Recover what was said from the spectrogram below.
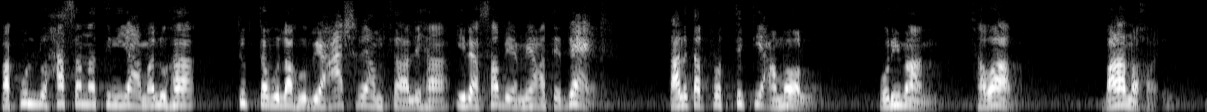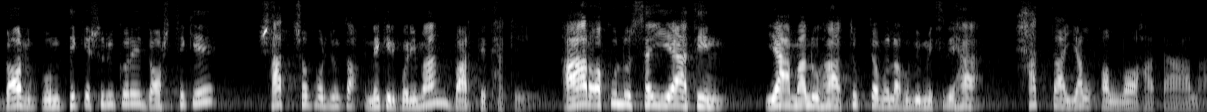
ফাকুল্লু হাসানা তিনি আমালুহা তুক্তাবুল্লাহু বে আশরে আমসা আলিহা ইলা সাবে মেয়াতে দেফ তাহলে তার প্রত্যেকটি আমল পরিমাণ সবাব বাড়ানো হয়। দশ গুণ থেকে শুরু করে দশ থেকে সাতশো পর্যন্ত নেকির পরিমাণ বাড়তে থাকে। আর অকুলু সাইয়াতিন ইয়া মালুহা তুক্তাবুল্লাহুবি মিসলিহা হাত্তা ইয়ালকাল্লাহা তাআলা।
